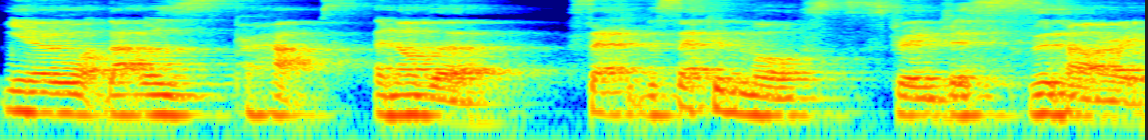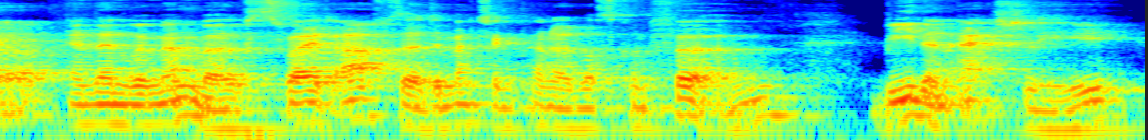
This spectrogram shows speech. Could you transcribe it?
you know what? That was perhaps another the second most strangest scenario. And then remember, straight after the matching panel was confirmed, we then actually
